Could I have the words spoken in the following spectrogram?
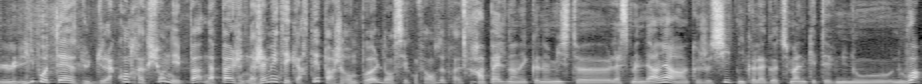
l'hypothèse de la contraction n'est pas n'a pas n'a jamais été écartée par Jérôme Paul dans ses conférences de presse. Rappel d'un économiste euh, la semaine dernière hein, que je cite, Nicolas Gottsman qui était venu nous, nous voir.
